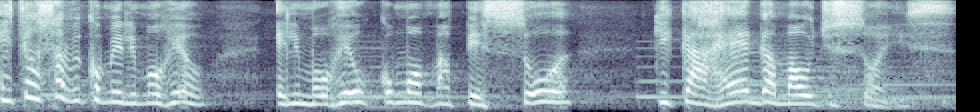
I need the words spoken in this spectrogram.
Então, sabe como ele morreu? Ele morreu como uma pessoa que carrega maldições.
